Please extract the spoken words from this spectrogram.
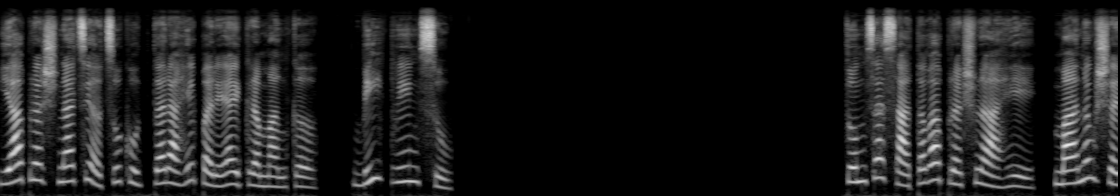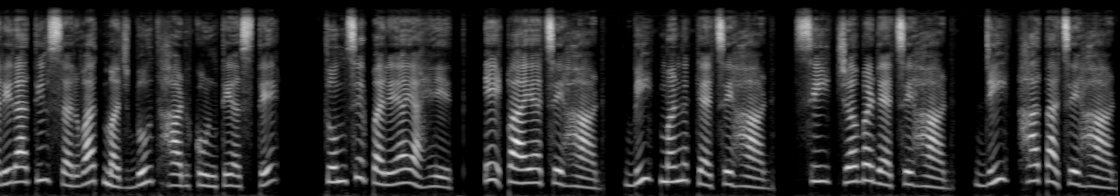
या प्रश्नाचे अचूक उत्तर आहे पर्याय क्रमांक बी. विंचू तुमचा सातवा प्रश्न आहे. मानव शरीरातील सर्वात मजबूत हाड कोणते असते? तुमचे पर्याय आहेत. ए. पायाचे हाड. बी. मणक्याचे हाड. सी. जबड्याचे हाड. डी. हाताचे हाड.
